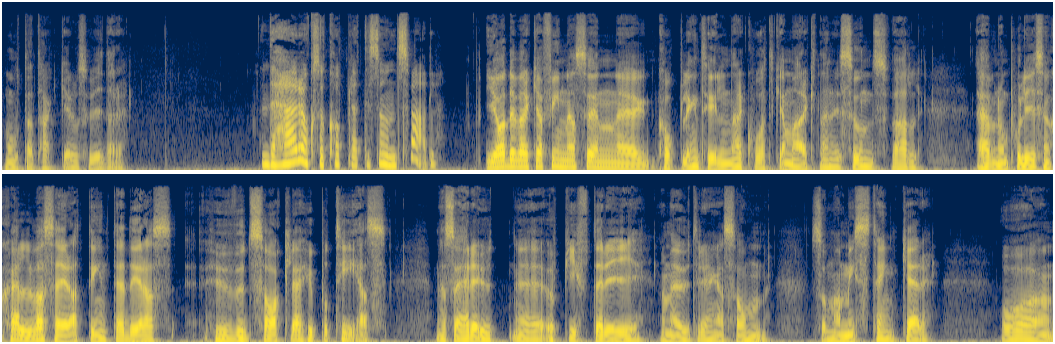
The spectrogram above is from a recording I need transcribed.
motattacker och så vidare. Det här är också kopplat till Sundsvall? Ja, det verkar finnas en koppling till narkotikamarknaden i Sundsvall Även om polisen själva säger att det inte är deras huvudsakliga hypotes. Men så är det ut, eh, uppgifter i de här utredningarna som, som man misstänker. Och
